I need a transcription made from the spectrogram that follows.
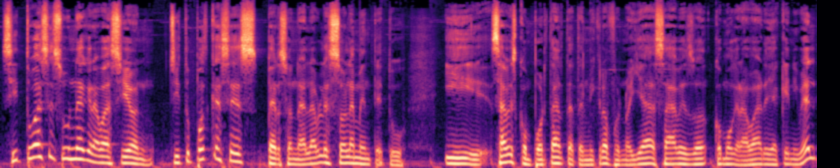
Si tú haces una grabación, si tu podcast es personal, hables solamente tú y sabes comportarte ante el micrófono, ya sabes cómo grabar y a qué nivel,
